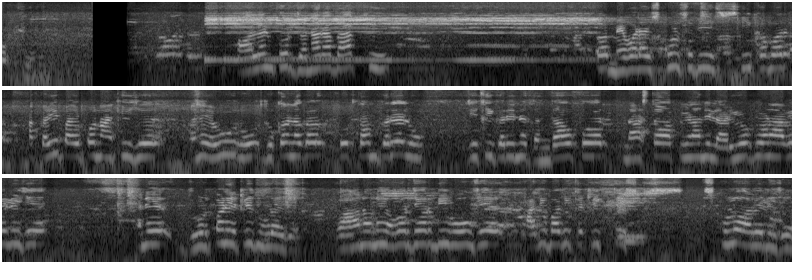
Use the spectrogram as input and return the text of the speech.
ઓકે. પાલનપુર જનારા બાગથી મેવાડા સ્કૂલ સુધી શી ખબર આ કઈ પાઇપો નાખી છે અને એવું દુકાન આગળ ખોદકામ કરેલું, જેથી કરીને ધંધા ઉપર નાસ્તા, પીણાની લારીઓ પણ આવેલી છે અને ધૂળ પણ એટલી જ ઉડે છે. વાહનોની અવરજવર બી બહુ છે. આજુબાજુ કેટલીક સ્કૂલો આવેલી છે.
